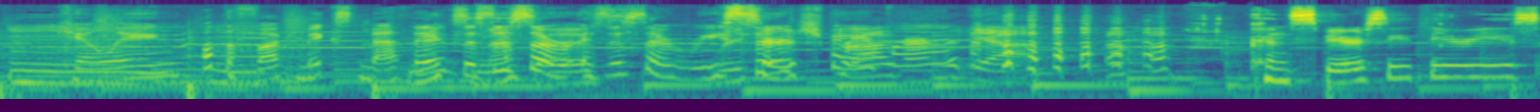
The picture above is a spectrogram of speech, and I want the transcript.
mm. killing. What the fuck? Mixed methods? Mixed is this a is this a research, paper? project? Yeah. Conspiracy theories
